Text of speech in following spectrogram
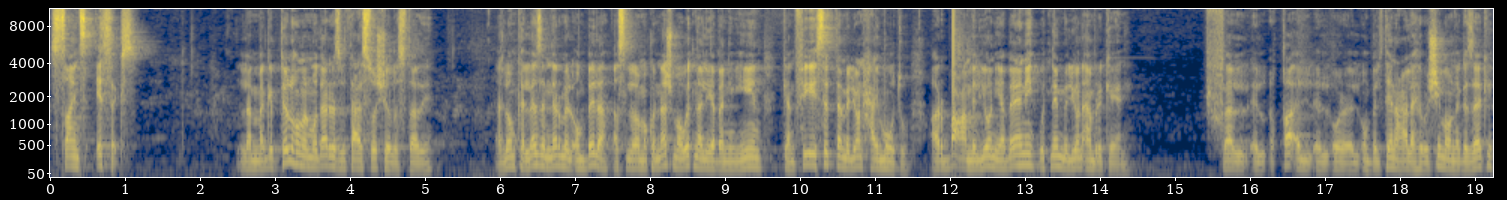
science ethics لما جبت لهم المدرس بتاع ال social study قال لهم كان لازم نرمي القنبلة. أصل لو ما كناش موتنا اليابانيين كان في 6 مليون هيموتوا 4 مليون ياباني و2 مليون أمريكاني. ال- القنبلتين على هيروشيما وناجازاكي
